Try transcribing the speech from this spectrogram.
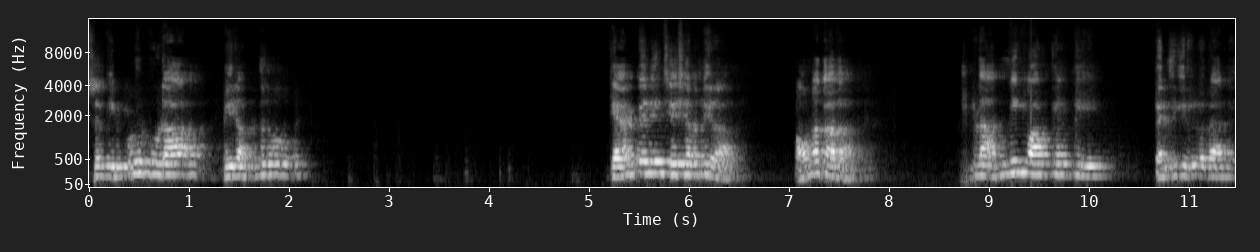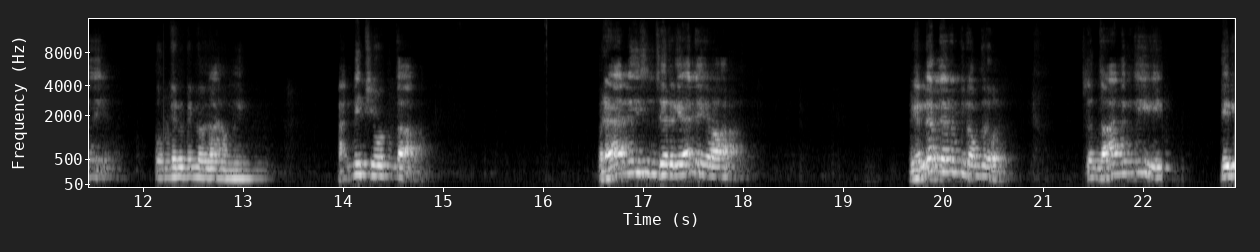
సో ఇప్పుడు కూడా మీరందరూ క్యాంపెయినింగ్ చేశారా మీరా అవునా కాదా? ఇక్కడ అన్ని పార్టీలకి పెద్దగిరిలో కానీ తొండెల్పిలో కానీ అన్ని చోట్ల ర్యాలీస్ జరిగా లేవా వెళ్ళలేరు మీరు అందరూ సో దానికి మీరు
